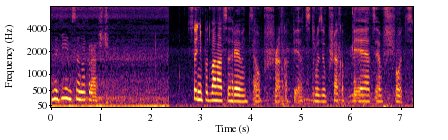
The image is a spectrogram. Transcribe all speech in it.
надіємося на краще. Сьогодні по 12 гривень, це взагалі капець. Друзі, взагалі капець, я в шоці.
